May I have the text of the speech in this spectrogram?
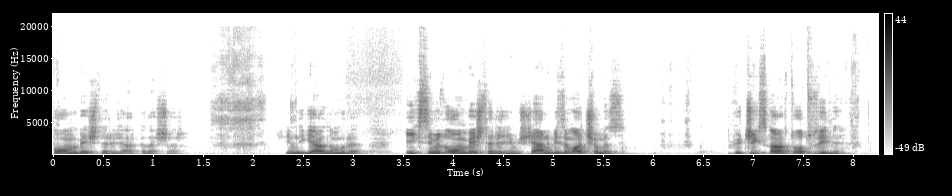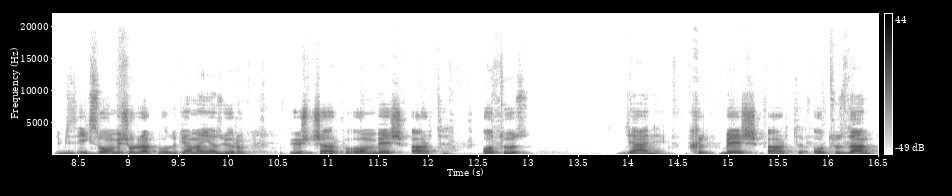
15 derece arkadaşlar. Şimdi geldim buraya. x'imiz 15 dereceymiş. Yani bizim açımız 3x artı 30 idi. E Biz x'i 15 olarak bulduk. Hemen yazıyorum. 3 çarpı 15 artı 30 yani 45 artı 30'dan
